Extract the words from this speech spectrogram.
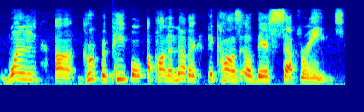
one uh, group of people upon another because of their sufferings.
